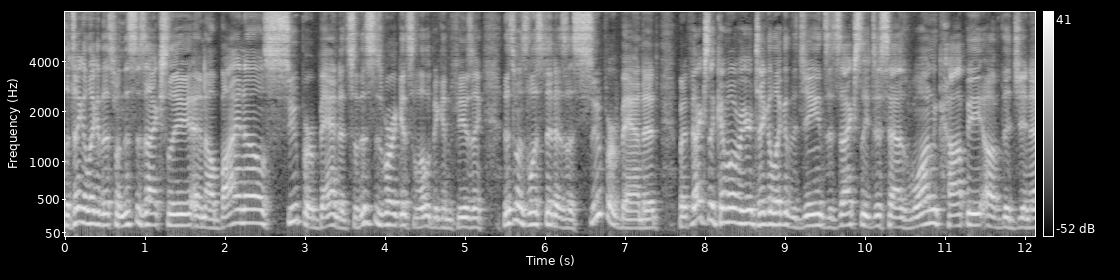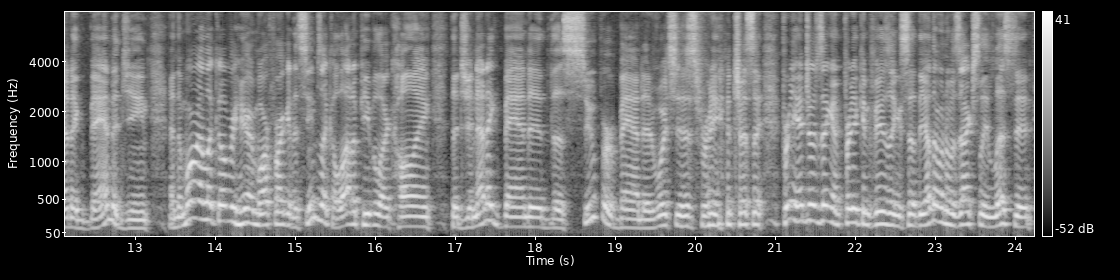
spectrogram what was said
So take a look at this one. This is actually an albino super banded. So this is where it gets a little bit confusing. This one's listed as a super banded, but if you actually come over here and take a look at the genes, it actually just has one copy of the genetic banded gene. And the more I look over here in MorphMarket, it seems like a lot of people are calling the genetic banded the super banded, which is pretty interesting, pretty interesting and pretty confusing. So the other one was actually listed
